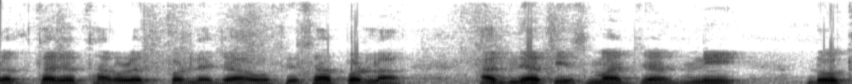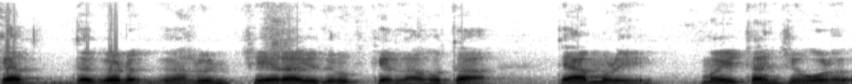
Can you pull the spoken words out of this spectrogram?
रक्ताच्या थारोळ्यात पडल्याच्या अवस्थेत सापडला. अज्ञात इस्माच्यानी डोक्यात दगड घालून चेहरा विद्रूप केला होता. त्यामुळे मैतांची ओळख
